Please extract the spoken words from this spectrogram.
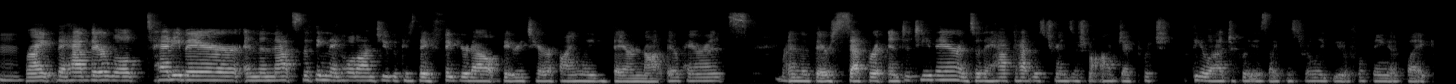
Mm. Right. They have their little teddy bear, and then that's the thing they hold on to because they figured out very terrifyingly they are not their parents right. and that they're separate entity there. And so they have to have this transitional object, which theologically is like this really beautiful thing of like,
